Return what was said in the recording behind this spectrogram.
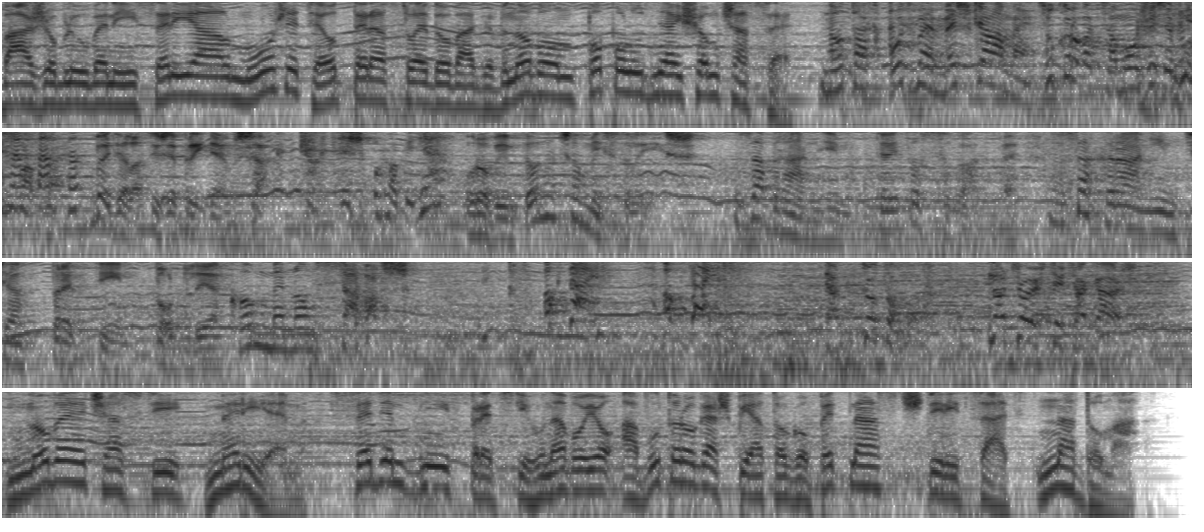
Váš obľúbený seriál môžete odteraz sledovať v novom popoludňajšom čase. No tak poďme, meškáme. Cukrovať sa môžete po svadbe. Vedela si, že prídem však. Čo chceš urobiť, a? Urobím to, na čo myslíš. Zabránim tejto svadbe. Zachránim ťa pred tým podliakom menom Savaš. Oktaj! Oktaj! Tak toto! Na čo ešte čakáš? Nové časti Meriem. 7 dní v predstihu na Vojo a v útorok až piatok o 15.40 na doma.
